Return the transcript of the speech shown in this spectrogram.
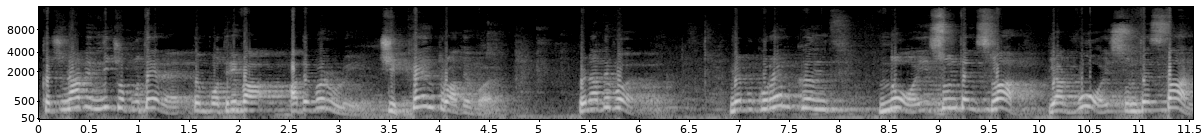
Căci nu avem nicio putere împotriva adevărului, ci pentru adevăr. În adevăr, ne bucurăm când noi suntem slabi, iar voi sunteți tari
